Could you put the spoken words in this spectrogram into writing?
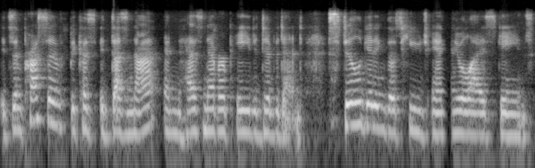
it's impressive because it does not and has never paid a dividend, still getting those huge annualized gains.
